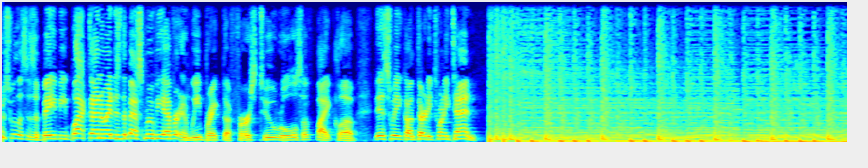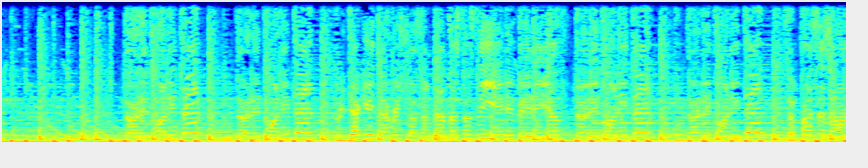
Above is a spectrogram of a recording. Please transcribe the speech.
Bruce Willis is a baby. Black Dynamite is the best movie ever, and we break the first two rules of Fight Club this week on 30 2010. Three decades, every show, sometimes associated video. 30, 20, 10, 30, 20, 10. Surprises are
